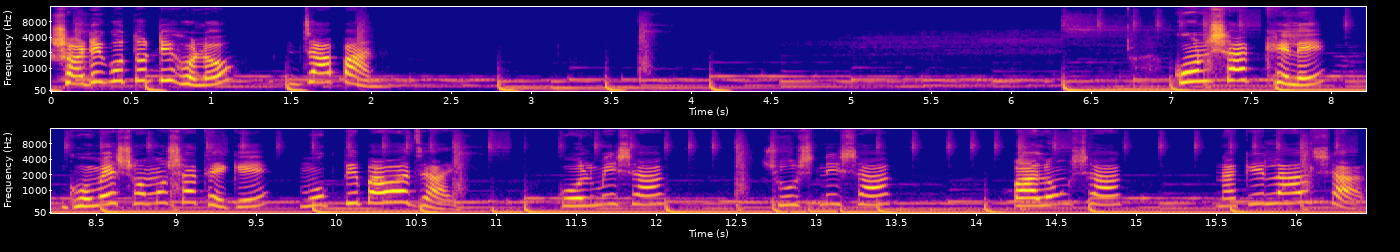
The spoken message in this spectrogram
সঠিক উত্তরটি হলো জাপান। কোন শাক খেলে ঘুমের সমস্যা থেকে মুক্তি পাওয়া যায়? কলমি শাক শুশনি শাক, পালং শাক নাকি লাল শাক?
